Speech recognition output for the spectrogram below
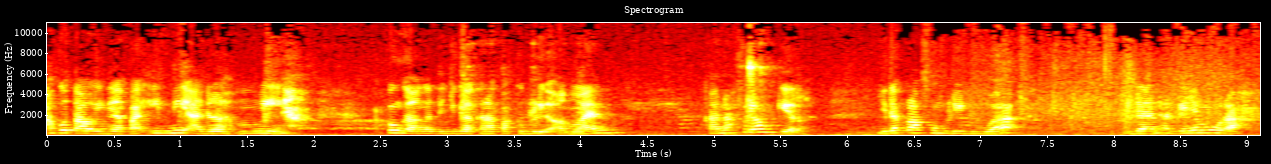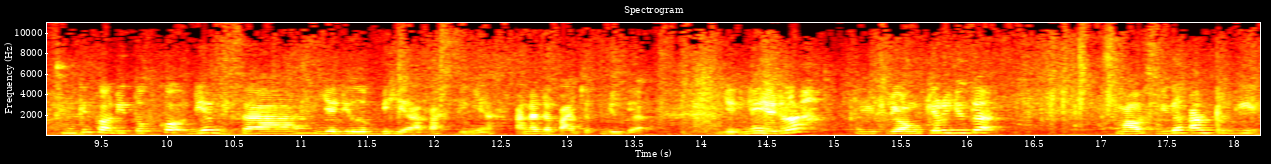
aku tahu ini apa. Ini adalah mie. Aku nggak ngerti juga kenapa aku beli online. Karena free ongkir jadi aku langsung beli dua. Dan harganya murah. Mungkin kalau di toko dia bisa jadi lebih ya pastinya. Karena ada pajak juga. Jadinya ya udahlah lagi free ongkir juga. Males juga kan pergi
